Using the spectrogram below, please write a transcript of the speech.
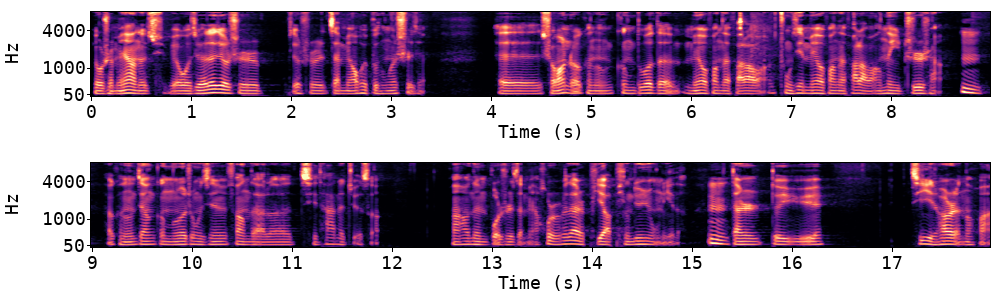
有什么样的区别？我觉得就是就是在描绘不同的事情。呃，守望者可能更多的没有放在法老王重心没有放在法老王那一支上，嗯他可能将更多的重心放在了其他的角色。曼哈顿博士怎么样？或者说他是比较平均用力的。嗯，但是对于机器超人的话，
